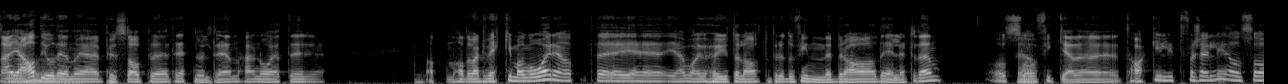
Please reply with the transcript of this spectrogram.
Nei, jeg hadde jo det når jeg pussa opp 1303-en eh, her nå etter at den hadde vært vekk i mange år. At eh, jeg, jeg var jo høyt og lavt og prøvde å finne bra deler til den. Og så ja. fikk jeg det tak i litt forskjellig, og så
